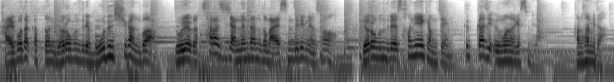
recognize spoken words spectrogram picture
갈고 닦았던 여러분들의 모든 시간과 노력은 사라지지 않는다는 거 말씀드리면서 여러분들의 선의의 경쟁 끝까지 응원하겠습니다. 감사합니다.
